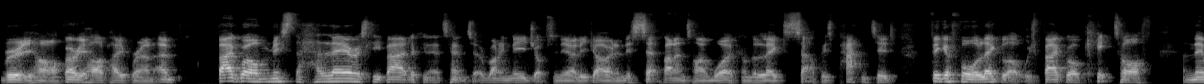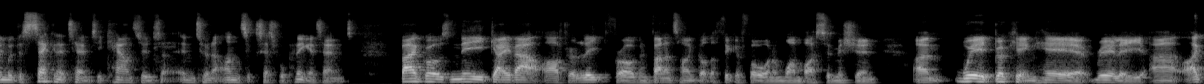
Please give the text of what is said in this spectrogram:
really hard, very hard paper round. Um, Bagwell missed a hilariously bad looking attempt at a running knee drops in the early going, and this set Valentine working on the leg to set up his patented figure four leg lock, which Bagwell kicked off. And then with the second attempt, he countered into, an unsuccessful pinning attempt. Bagwell's knee gave out after a leapfrog, and Valentine got the figure four and won by submission. Um, weird booking here, really. Uh, I,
